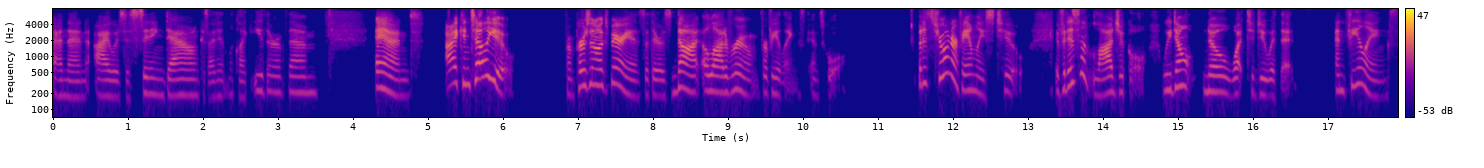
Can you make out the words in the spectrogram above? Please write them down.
And then I was just sitting down because I didn't look like either of them. And I can tell you from personal experience that there is not a lot of room for feelings in school. But it's true in our families too. If it isn't logical, we don't know what to do with it. And feelings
